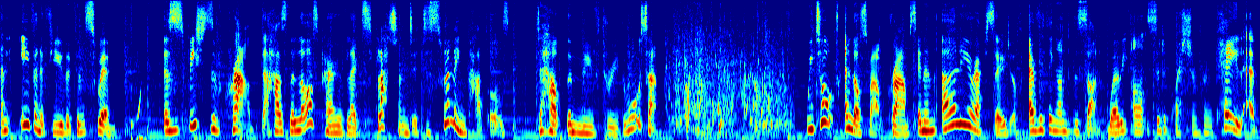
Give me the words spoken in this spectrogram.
and even a few that can swim. There's a species of crab that has the last pair of legs flattened into swimming paddles to help them move through the water. We talked a lot about crabs in an earlier episode of Everything Under the Sun, where we answered a question from Caleb,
